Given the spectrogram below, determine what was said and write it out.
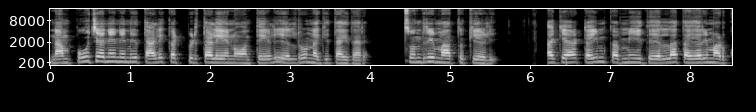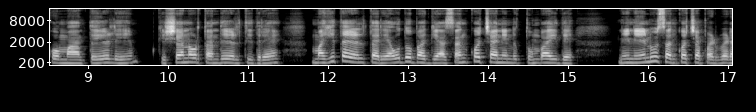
ನಮ್ಮ ಪೂಜೆನೇ ನಿನಗೆ ತಾಳಿ ಕಟ್ಬಿಡ್ತಾಳೆ ಏನು ಅಂತೇಳಿ ಎಲ್ಲರೂ ನಗಿತಾ ಇದ್ದಾರೆ. ಸುಂದ್ರಿ ಮಾತು ಕೇಳಿ ಹಾಗೆ ಟೈಮ್ ಕಮ್ಮಿ ಇದೆ, ಎಲ್ಲ ತಯಾರಿ ಮಾಡ್ಕೊಮ್ಮ ಅಂತ ಹೇಳಿ ಕಿಶನ್ ಅವ್ರ ತಂದೆ ಹೇಳ್ತಿದ್ರೆ, ಮಹಿತಾ ಹೇಳ್ತಾರೆ, ಹೌದು ಭಾಗ್ಯ, ಸಂಕೋಚ ನಿನಗೆ ತುಂಬ ಇದೆ. ನೀನೇನೂ ಸಂಕೋಚ ಪಡಬೇಡ.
